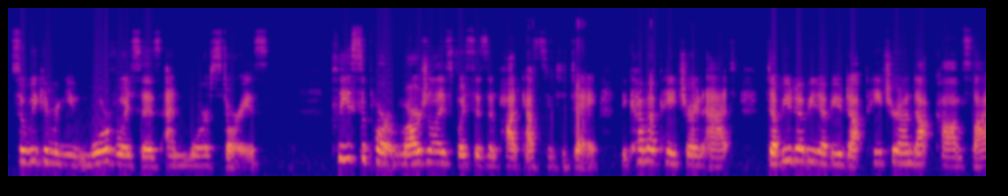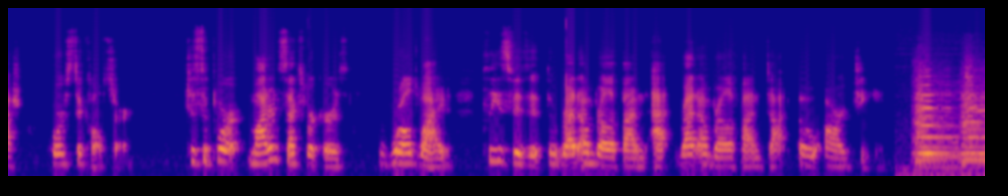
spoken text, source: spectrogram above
so we can bring you more voices and more stories. Please support marginalized voices in podcasting today. Become a patron at www.patreon.com slash whores to culture. To support modern sex workers worldwide, please visit the Red Umbrella Fund at redumbrellafund.org.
